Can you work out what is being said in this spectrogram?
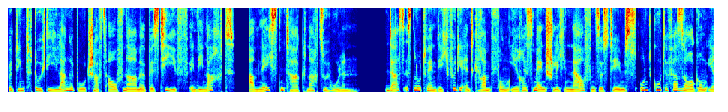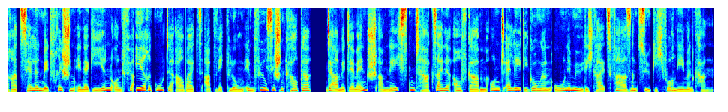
bedingt durch die lange Botschaftsaufnahme bis tief in die Nacht, am nächsten Tag nachzuholen das ist notwendig für die Entkrampfung ihres menschlichen Nervensystems und gute Versorgung ihrer Zellen mit frischen Energien und für ihre gute Arbeitsabwicklung im physischen Körper, damit der Mensch am nächsten Tag seine Aufgaben und Erledigungen ohne Müdigkeitsphasen zügig vornehmen kann.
